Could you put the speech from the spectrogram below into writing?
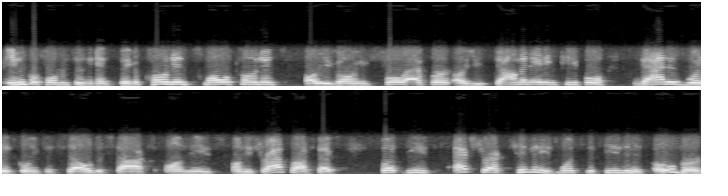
in performances against big opponents, small opponents. Are you going full effort? Are you dominating people? That is what is going to sell the stocks on these on these draft prospects. But these extra activities once the season is over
